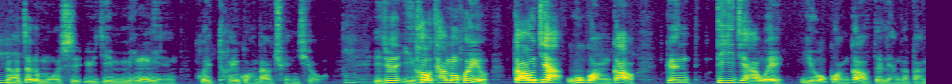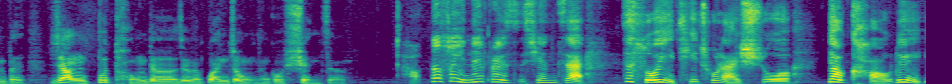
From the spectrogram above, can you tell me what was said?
然后这个模式预计明年会推广到全球，嗯也就是以后他们会有高价无广告跟低价位有广告的两个版本，让不同的这个观众能够选择。好，那所以 Netflix 现在之所以提出来说要考虑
